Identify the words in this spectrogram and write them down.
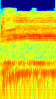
Dear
